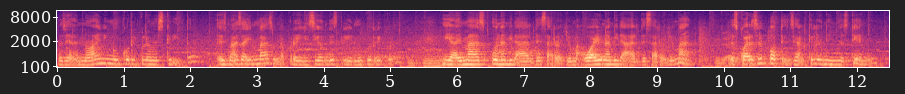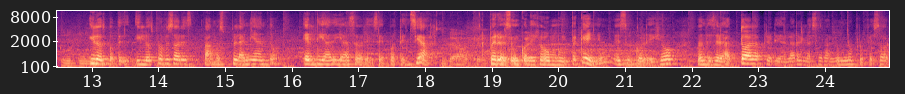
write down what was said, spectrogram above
O sea, no hay ningún currículum escrito, es más, hay más una prohibición de escribir un currículum y hay más una mirada al desarrollo humano, o hay una mirada al desarrollo humano. Entonces, ¿cuál es el potencial que los niños tienen? y, los, y los profesores vamos planeando el día a día sobre ese potencial. Pero es un colegio muy pequeño, es un colegio donde será toda la prioridad la relación alumno-profesor,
